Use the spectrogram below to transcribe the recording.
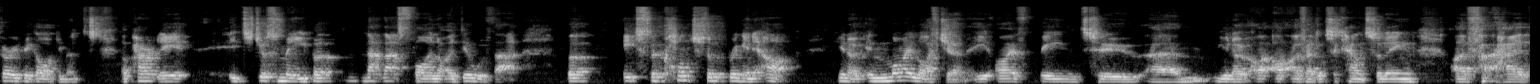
very big arguments. Apparently, it's just me, but that that's fine. I deal with that. But it's the constant bringing it up you know, in my life journey, I've been to, um, you know, I, have had lots of counselling, I've had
